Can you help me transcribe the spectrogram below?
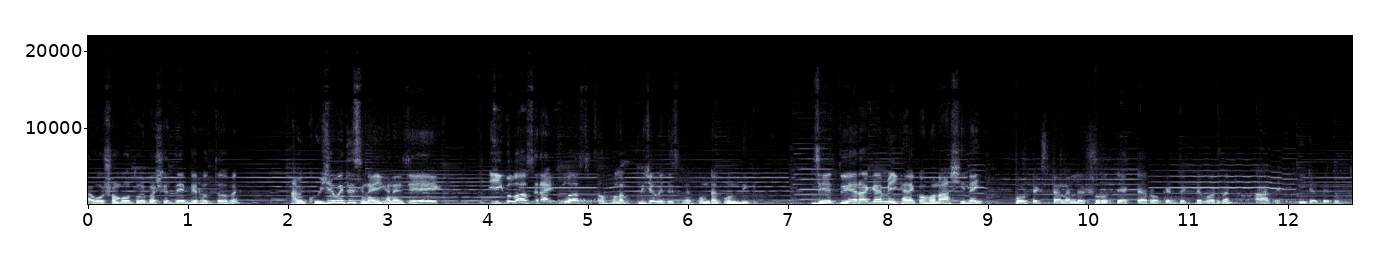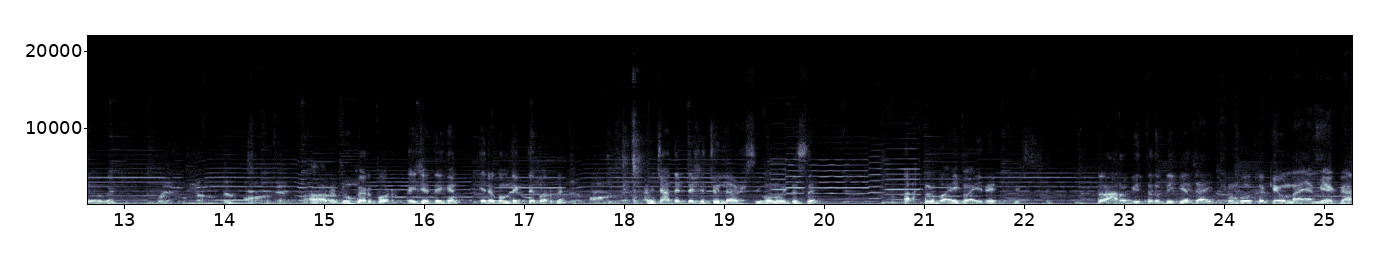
আর ও সম্ভবত ওই পাশে দিয়ে বের হতে হবে। আমি খুঁজে পাইতেছি না এখানে যে এইগুলো আছে, রাইটগুলো আছে তখন আমি খুঁজে পাইতেছি না কোনটা কোন দিকে। যেহেতু এর আগে আমি এখানে কখনো আসি নাই বোর্টেক্স টানেলের শুরুতে একটা রকেট দেখতে পারবেন, আর এইটা দিয়ে ঢুকতে হবে। আর ঢুকার পর, এই যে দেখেন, এরকম দেখতে পারবেন। আমি চাঁদের দেশে চলে আসছি, মনে হইতেছে। আর ভাই বাইরে। তো আরও ভিতরের দিকে যাই, সম্ভবত কেউ নাই, আমি একা।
